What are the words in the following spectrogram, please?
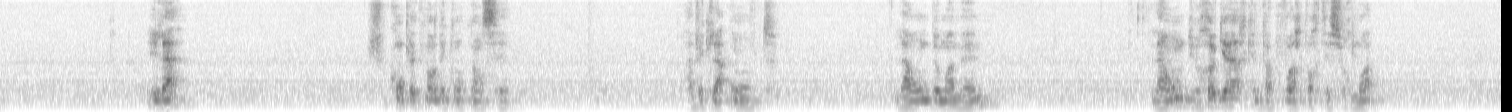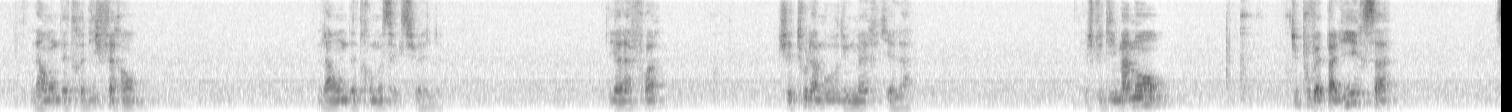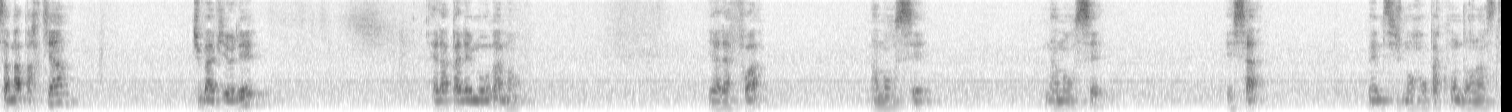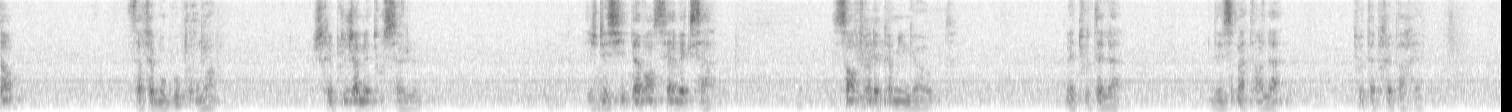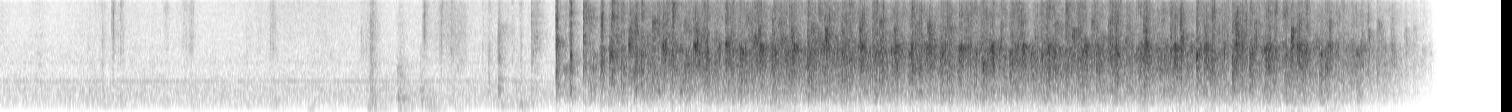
Et là, je suis complètement décontenancé, avec la honte, la honte de moi-même, la honte du regard qu'elle va pouvoir porter sur moi, la honte d'être différent, la honte d'être homosexuel. Et à la fois, j'ai tout l'amour d'une mère qui est là. Et je lui dis, maman, tu pouvais pas lire ça. Ça m'appartient. Tu m'as violé. Elle n'a pas les mots, maman. Et à la fois, maman sait. Maman sait. Et ça, même si je m'en rends pas compte dans l'instant, ça fait beaucoup pour moi. Je serai plus jamais tout seul. Et je décide d'avancer avec ça, sans faire de coming out. Mais tout est là dès ce matin-là, tout est préparé.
